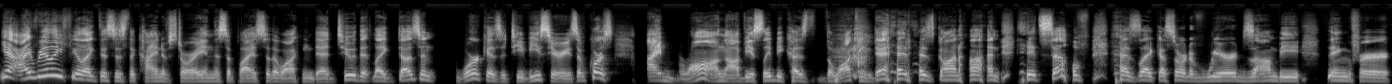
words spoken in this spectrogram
Yeah, I really feel like this is the kind of story, and this applies to The Walking Dead too, that like doesn't work as a TV series. Of course, I'm wrong, obviously, because The Walking Dead has gone on itself as like a sort of weird zombie thing for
